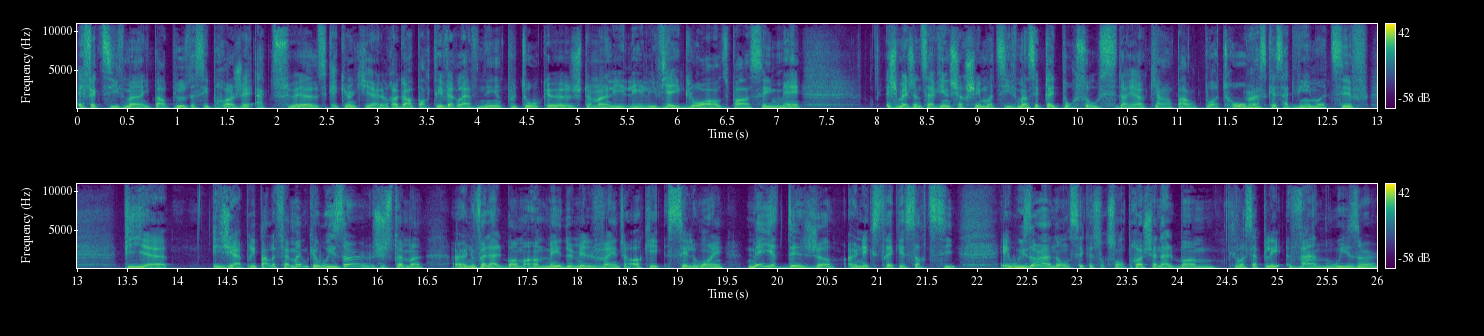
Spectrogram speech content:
Effectivement, il parle plus de ses projets actuels. C'est quelqu'un qui a le regard porté vers l'avenir plutôt que justement les, les- les vieilles gloires du passé. Mais J'imagine que ça vient le chercher émotivement. C'est peut-être pour ça aussi, d'ailleurs, qu'il en parle pas trop, parce que ça devient émotif. Puis, euh, et j'ai appris par le fait même que Weezer, justement, a un nouvel album en mai 2020. J'ai dit, OK, c'est loin, mais il y a déjà un extrait qui est sorti. Et Weezer a annoncé que sur son prochain album, qui va s'appeler Van Weezer,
